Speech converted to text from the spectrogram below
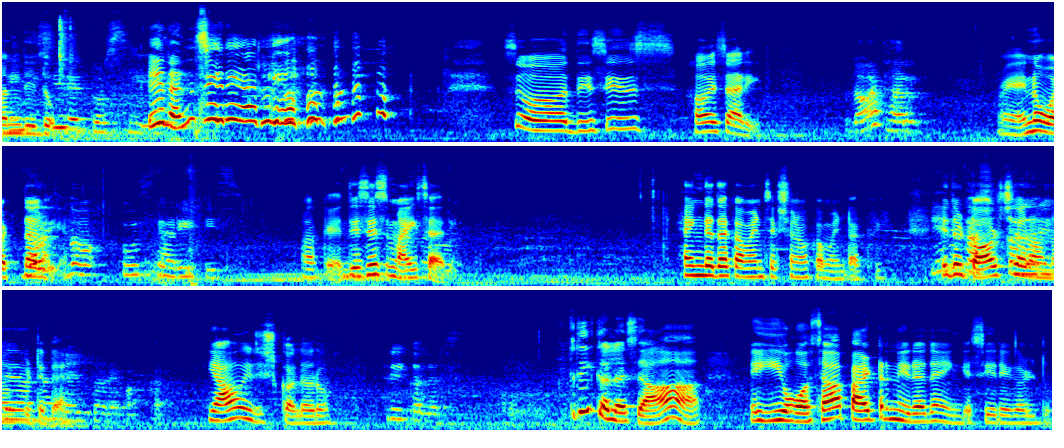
ಒಂದಿದು. ಏ ನನ್ನ ಸೀರೆ ಯಾಕೆ? So this is her sari not her ಏನೋ ಒಟ್ಟಿನಲ್ಲಿ okay this is my sari ಹೆಂಗದ ಕಮೆಂಟ್ ಸೆಕ್ಷನ್ ಕಮೆಂಟ್ ಹಾಕ್ರಿ. ಇದು ಟಾರ್ಚರ್ ಅನ್ನೋಗ್ಬಿಟ್ಟಿದೆ ಯಾವ ಇದಿಷ್ಟು ಕಲರು ತ್ರೀ ಕಲರ್ಸ್ ತ್ರೀ ಕಲರ್ಸಾ ಈ ಹೊಸ ಪ್ಯಾಟರ್ನ್ ಇರೋದೇ ಹಿಂಗೆ ಸೀರೆಗಳದ್ದು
